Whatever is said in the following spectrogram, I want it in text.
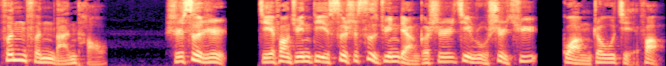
纷纷南逃。十四日，解放军第四十四军两个师进入市区，广州解放。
